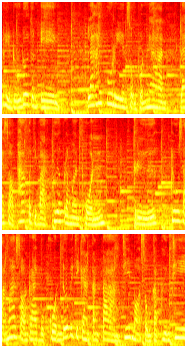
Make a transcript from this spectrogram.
เรียนรู้ด้วยตนเอง และให้ผู้เรียนส่งผลงานและสอบภาคปฏิบัติเพื่อประเมินผล หรือครูสามารถสอนรายบุคคลด้วยวิธีการต่างๆ ที่เหมาะสมกับพื้นที่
